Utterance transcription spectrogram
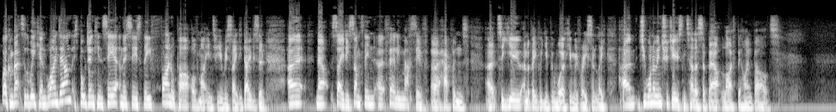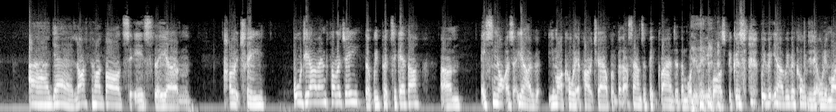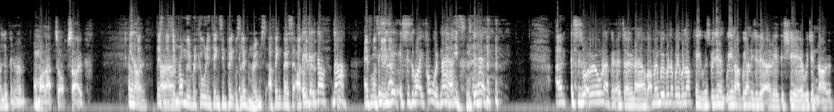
Welcome back to the weekend wind down. It's Paul Jenkins here, and this is the final part of my interview with Sadie Davidson. Uh, now, Sadie, something uh, fairly massive uh, happened uh, to you and the people you've been working with recently. Um, do you want to introduce and tell us about Life Behind Bards? Uh, yeah, Life Behind Bards is the um, poetry audio anthology that we put together. Um, it's not as you know, you might call it a poetry album, but that sounds a bit grander than what it really was because we, you know, we recorded it all in my living room on my laptop. So, you know, There's nothing um, wrong with recording things in people's living rooms. I think there's uh, every- no, no, everyone's this doing is that. it. This is the way forward now. It is. Yeah. Um, This is what we're all having to do now. I mean, we were we were lucky because we didn't, we, you know, we only did it earlier this year. We didn't know,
